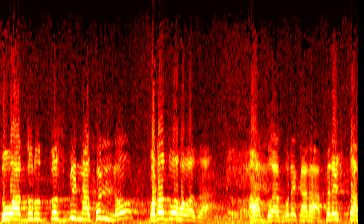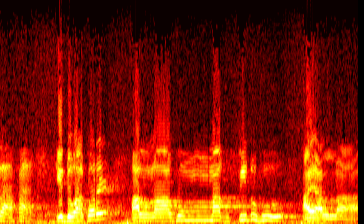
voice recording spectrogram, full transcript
দোয়া দরুদ তসবি না করলেও কটা দোয়া পাওয়া যায়? আর দোয়া করে কারা? ফেরেস্তারা হ্যাঁ। কি দোয়া করে? আল্লাহ আয় আল্লাহ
